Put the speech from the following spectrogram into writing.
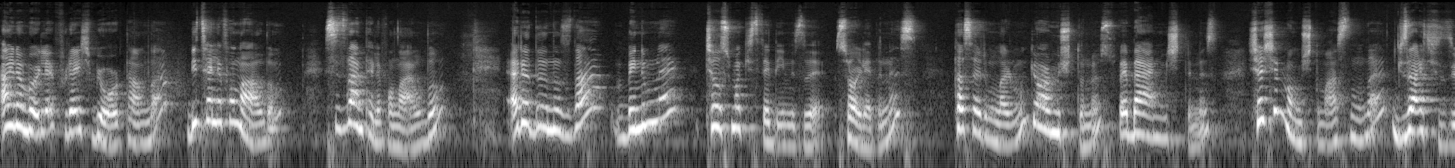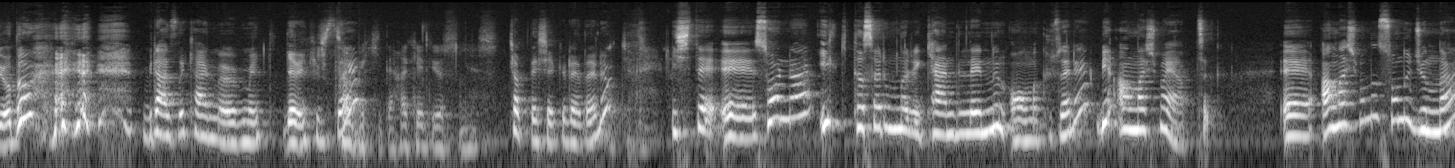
aynen böyle fresh bir ortamda bir telefon aldım. Sizden telefon aldım. Aradığınızda benimle çalışmak istediğinizi söylediniz. Tasarımlarımı görmüştünüz ve beğenmiştiniz. Şaşırmamıştım aslında. Güzel çiziyordum. Biraz da kendimi övmek gerekirse. Tabii ki de hak ediyorsunuz. Çok teşekkür ederim. İşte e, sonra ilk tasarımları kendilerinin olmak üzere bir anlaşma yaptık. E, anlaşmanın sonucunda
